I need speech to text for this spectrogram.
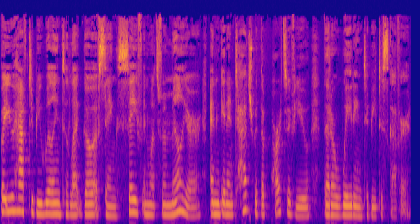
But you have to be willing to let go of staying safe in what's familiar and get in touch with the parts of you that are waiting to be discovered.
